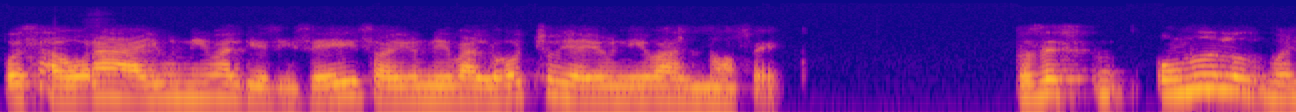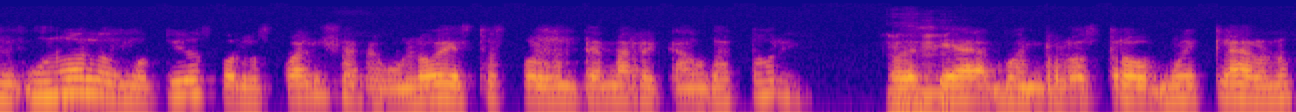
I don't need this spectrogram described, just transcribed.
pues ahora hay un IVA al 16 o hay un IVA al 8 y hay un IVA al no afecto. Entonces, uno de los, uno de los motivos por los cuales se reguló esto es por un tema recaudatorio. Lo decía Buen Rostro muy claro, ¿no?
